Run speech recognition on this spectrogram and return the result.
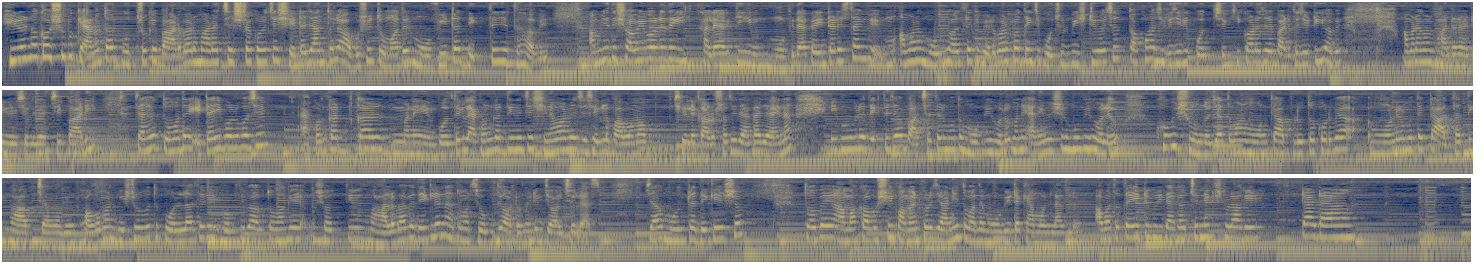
হিরণ্যকশ্যপু কেন তার পুত্রকে বারবার মারার চেষ্টা করেছে সেটা জানতে হলে অবশ্যই তোমাদের মুভিটা দেখতে যেতে হবে। আমি যদি সবই বলে দিই, তাহলে আর কি মুভি দেখার ইন্টারেস্ট থাকবে? আমার মুভি হল থেকে বেরোবার পর দেখছি প্রচুর বৃষ্টি হয়েছে, তখনও ঝিরিঝিরি পড়ছে। কী করা যায়? বাড়িতে যেটি হবে। আমরা এখন ভান্ডারহাটি হয়ে চলে যাচ্ছি, বাড়ি। যাই হোক, তোমাদের এটাই বলব যে এখনকারকার মানে বলতে গেলে এখনকার দিনে যে সিনেমা রয়েছে, সেগুলো বাবা মা ছেলে কারোর সাথে দেখা যায় না। এই মুভিটা দেখতে যাও, বাচ্চাদের মতো মুভি হলো মানে অ্যানিমেশন মুভি হলেও খুবই সুন্দর। যা তোমার মনকে আপ্লুত করবে, মনের মধ্যে একটা আধ্যাত্মিক ভাব জাগাবে। ভগবান বিষ্ণুর প্রতি প্রহ্লাদের এই ভক্তিভাগ তোমাকে সত্যি ভালোভাবে দেখলে না তোমার চোখ দিয়ে অটোমেটিক জল চলে আসবে যাও মুভিটা দেখে এসো। তবে আমাকে অবশ্যই কমেন্ট করে জানিয়ে তোমাদের মুভিটা কেমন লাগল। আপাতত এইটুকুই, দেখা হচ্ছে নেক্সট ব্লগে টাটা!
